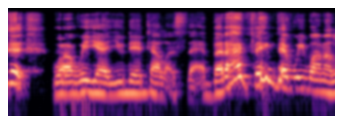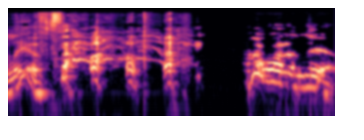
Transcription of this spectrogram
well, we yeah, you did tell us that, but I think that we want to live. So I want to live.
